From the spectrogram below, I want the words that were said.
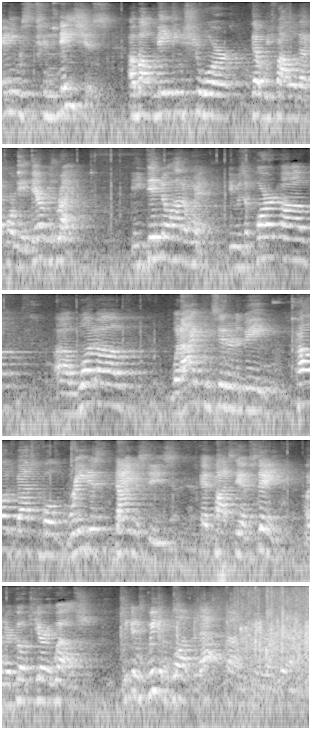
and he was tenacious about making sure that we followed that formula. Derek was right. He did know how to win. He was a part of uh, one of what I consider to be college basketball's greatest dynasties at Potsdam State under Coach Jerry Welsh. We can, we can applaud for that. Uh,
